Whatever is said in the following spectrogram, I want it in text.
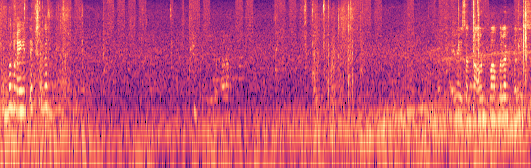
Ano ba naka 8x agad? Ayun na, isang taon pa balag balis.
